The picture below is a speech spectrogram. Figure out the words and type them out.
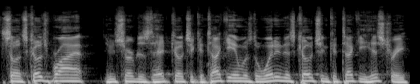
so it's Coach Bryant who served as the head coach at Kentucky and was the winningest coach in Kentucky history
